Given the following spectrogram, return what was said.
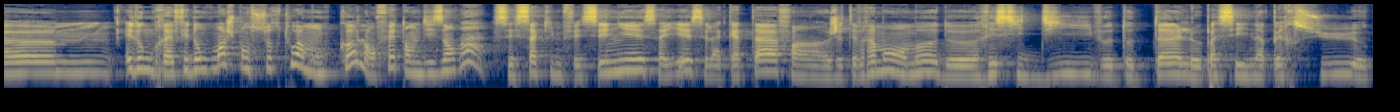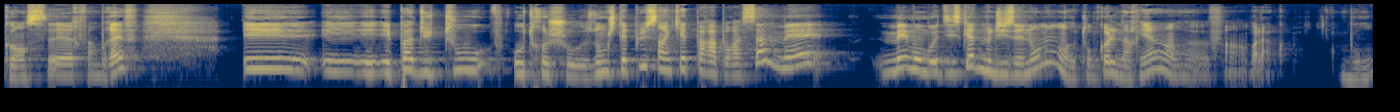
Euh, et donc bref, et donc moi je pense surtout à mon col en fait en me disant oh, c'est ça qui me fait saigner, ça y est, c'est la cata. Enfin, j'étais vraiment en mode euh, récidive totale, passé inaperçu, cancer, enfin bref. Et, et, et, pas du tout autre chose. Donc j'étais plus inquiète par rapport à ça, mais mais mon body scan me disait non, non, ton col n'a rien. Euh, enfin, voilà. Bon.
